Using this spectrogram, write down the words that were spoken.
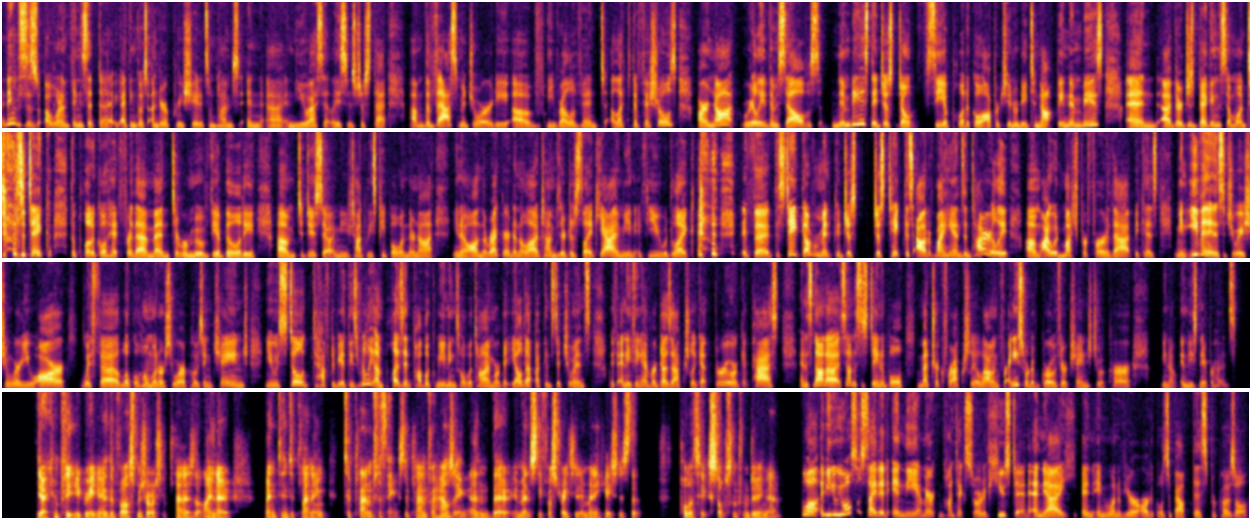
I think this is uh, one of the things that uh, I think goes underappreciated sometimes in uh, in the U.S. at least is just that um, the vast majority of the relevant elected officials are not really themselves NIMBYs. They just don't see a political opportunity to not be NIMBYs, and uh, they're just begging someone to, to take the political hit for them and to remove the ability um, to do so. I mean, you talk to these people when they're not, you know, on the record, and a lot of times they're just like, "Yeah, I mean, if you would like, if the the state government could just just take this out of my hands entirely, um, I would much prefer that because, I mean, even in a situation where you are with local homeowners who are opposing change, you still have to be at these really unpleasant public meetings all the time or get yelled at by constituents if anything ever does actually get through or get passed. And it's not a it's not a sustainable metric for actually allowing for any sort of growth or change to occur, you know, in these neighborhoods. Yeah, I completely agree. You know, the vast majority of planners that I know went into planning to plan for things, to plan for housing. And they're immensely frustrated in many cases that politics stops them from doing that. Well, I mean, you also cited in the American context sort of Houston, and uh, in in one of your articles about this proposal.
